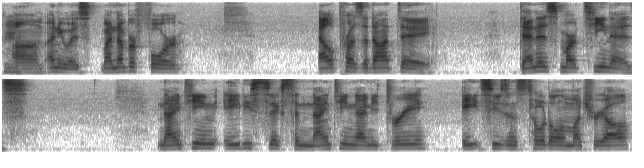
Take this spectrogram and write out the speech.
Hmm. Um, anyways, my number four, El Presidente, Dennis Martinez. 1986 to 1993, eight seasons total in Montreal.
